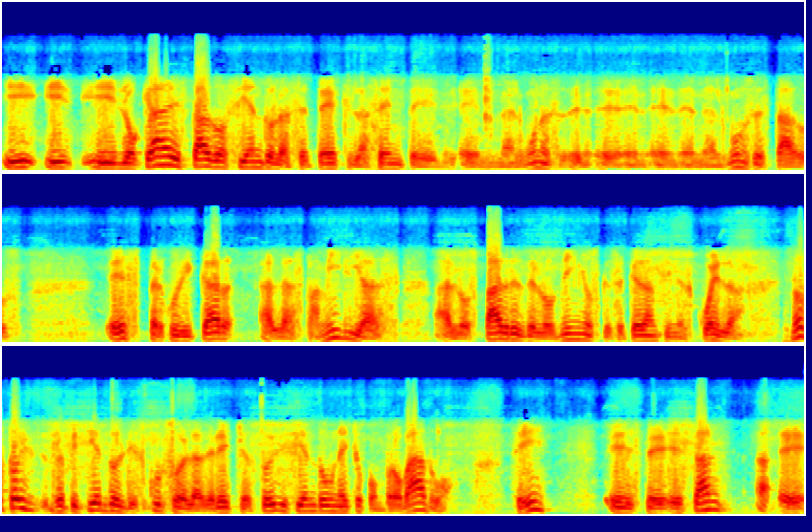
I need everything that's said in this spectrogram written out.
Y, y, y lo que ha estado haciendo la CETEC, la CENTE en, algunas, en, algunos estados, es perjudicar a las familias, a los padres de los niños que se quedan sin escuela. No estoy repitiendo el discurso de la derecha, estoy diciendo un hecho comprobado, ¿sí? Este, están eh,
